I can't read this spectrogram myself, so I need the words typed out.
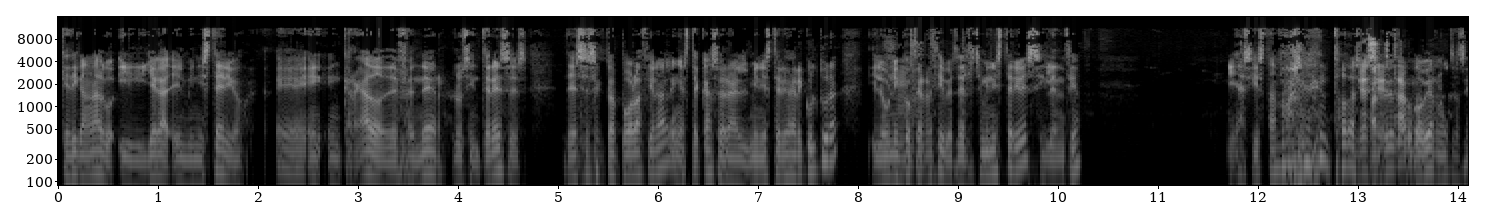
que digan algo. Y llega el ministerio eh, en- encargado de defender los intereses de ese sector poblacional, en este caso era el Ministerio de Agricultura, y lo único que recibes de ese ministerio es silencio. Y así estamos en todas Y así partes del gobierno, es así.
